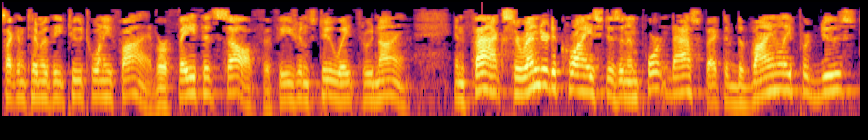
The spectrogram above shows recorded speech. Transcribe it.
2 Timothy 2:25 or faith itself Ephesians 2:8 through 9 In fact surrender to Christ is an important aspect of divinely produced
